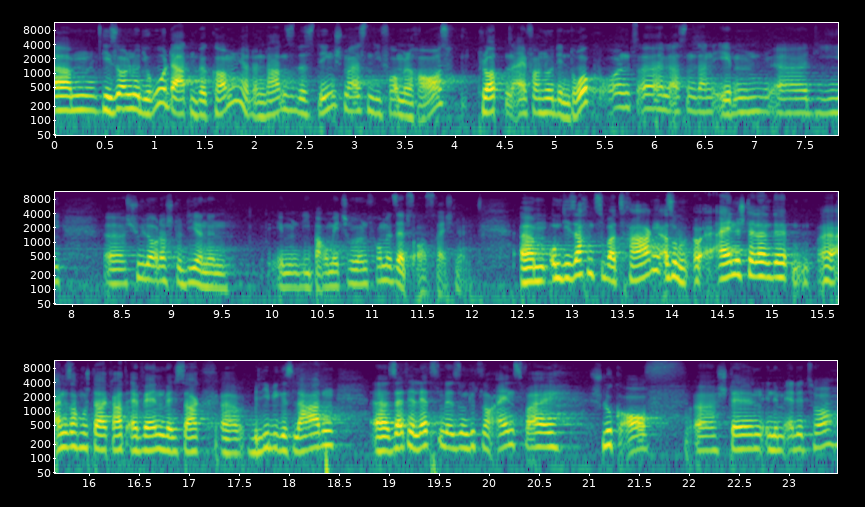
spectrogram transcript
Ähm, die sollen nur die Rohdaten bekommen, ja, dann laden Sie das Ding, schmeißen die Formel raus, plotten einfach nur den Druck und äh, lassen dann eben äh, die äh, Schüler oder Studierenden eben die barometrische Höhenformel selbst ausrechnen. Ähm, um die Sachen zu übertragen, also äh, eine, Stelle, äh, eine Sache muss ich da gerade erwähnen, wenn ich sage äh, beliebiges Laden. Seit der letzten Version gibt es noch ein, zwei Schluckaufstellen in dem Editor.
